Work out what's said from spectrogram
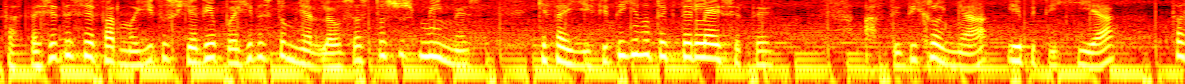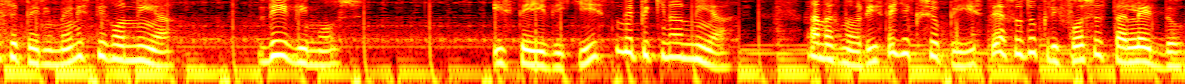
Θα θέσετε σε εφαρμογή το σχέδιο που έχετε στο μυαλό σας τόσους μήνες και θα ηγηθείτε για να το εκτελέσετε. Αυτή τη χρονιά η επιτυχία θα σε περιμένει στη γωνία. Δίδυμος. Είστε ειδικοί στην επικοινωνία. Αναγνωρίστε και αξιοποιήστε αυτό το κρυφό σας ταλέντο.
